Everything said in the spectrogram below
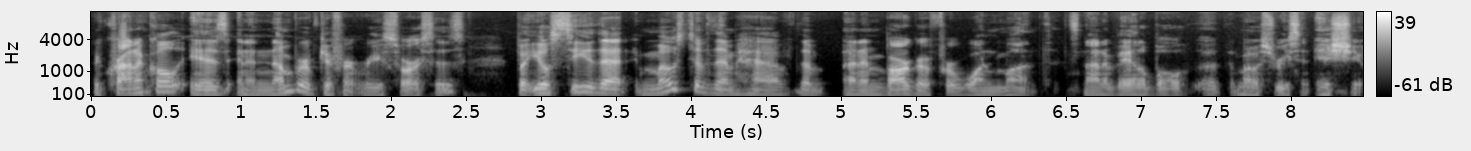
The Chronicle is in a number of different resources, but you'll see that most of them have the, an embargo for one month. It's not available, uh, the most recent issue.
